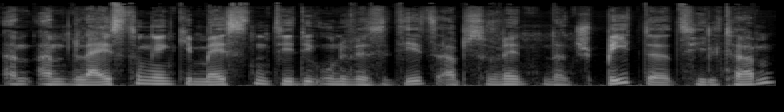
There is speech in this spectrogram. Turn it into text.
an, an, Leistungen gemessen, die die Universitätsabsolventen dann später erzielt haben.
